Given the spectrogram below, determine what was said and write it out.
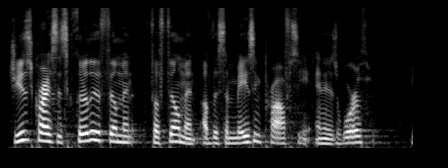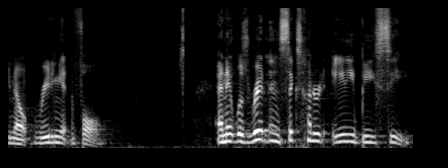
Jesus Christ is clearly the fulfillment, fulfillment of this amazing prophecy and it is worth you know, reading it in full and it was written in 680 BC.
